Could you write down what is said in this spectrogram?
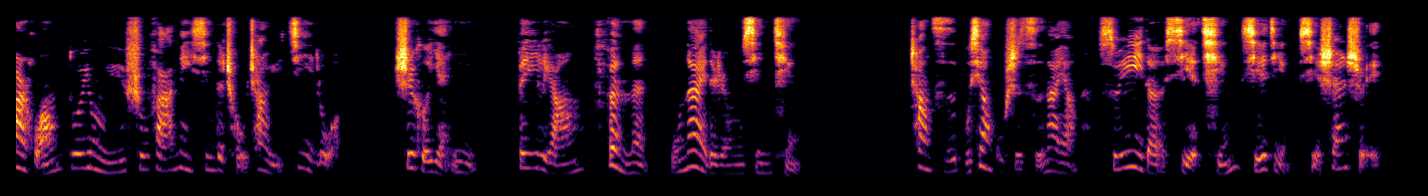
二黄多用于抒发内心的惆怅与寂落，适合演绎悲凉、愤懑、无奈的人物心情。唱词不像古诗词那样随意的写情、写景、写山水，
